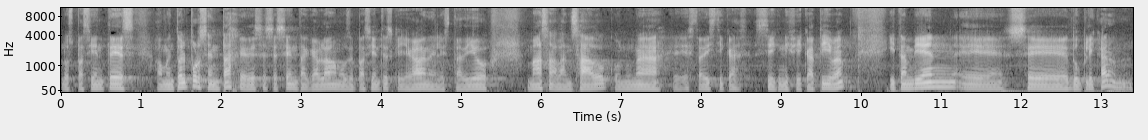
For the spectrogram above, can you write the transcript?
los pacientes, aumentó el porcentaje de ese 60 que hablábamos de pacientes que llegaban el estadio más avanzado con una eh, estadística significativa y también eh, se duplicaron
